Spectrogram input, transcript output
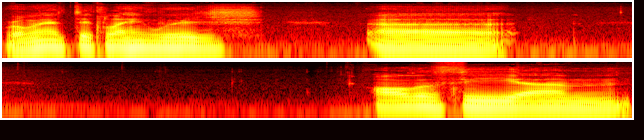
romantic language, uh, all of the um,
